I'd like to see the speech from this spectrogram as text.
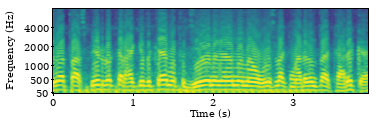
ಇವತ್ತು ಆ ಸ್ಪೀಡ್ ಬ್ರೇಕರ್ ಹಾಕಿದ್ದಕ್ಕೆ ಮತ್ತು ಜೀವನಗಳನ್ನು ನಾವು ಉಳಿಸ್ಲಕ್ಕೆ ಮಾಡಿದಂಥ ಕಾರ್ಯಕ್ಕೆ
